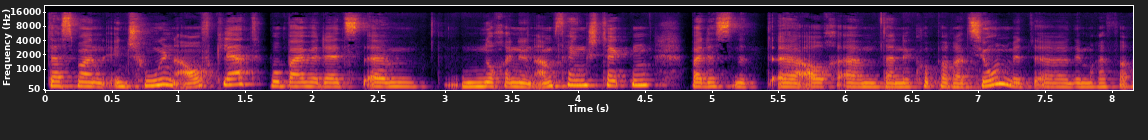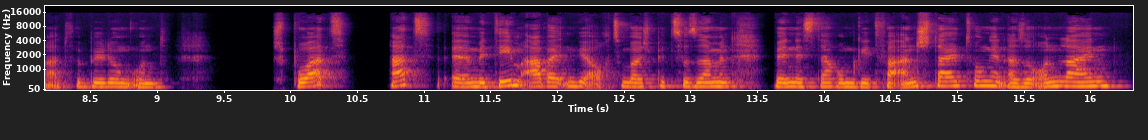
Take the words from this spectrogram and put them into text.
dass man in Schulen aufklärt, wobei wir da jetzt ähm, noch in den Anfängen stecken, weil das äh, auch ähm, dann eine Kooperation mit äh, dem Referat für Bildung und Sport hat. Äh, mit dem arbeiten wir auch zum Beispiel zusammen, wenn es darum geht, Veranstaltungen, also online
